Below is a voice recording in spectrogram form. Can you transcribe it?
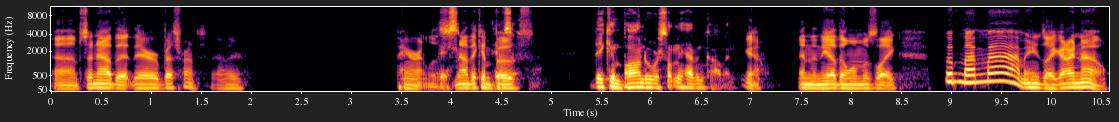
Um, so now that they're best friends, now they're parentless. Now they can both. They can bond over something they have in common. Yeah. And then the other one was like, "But my mom," and he's like, "I know.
